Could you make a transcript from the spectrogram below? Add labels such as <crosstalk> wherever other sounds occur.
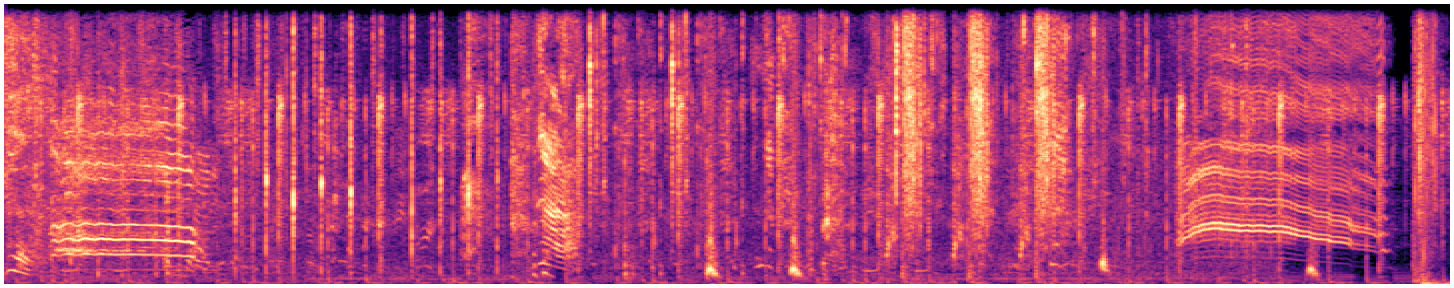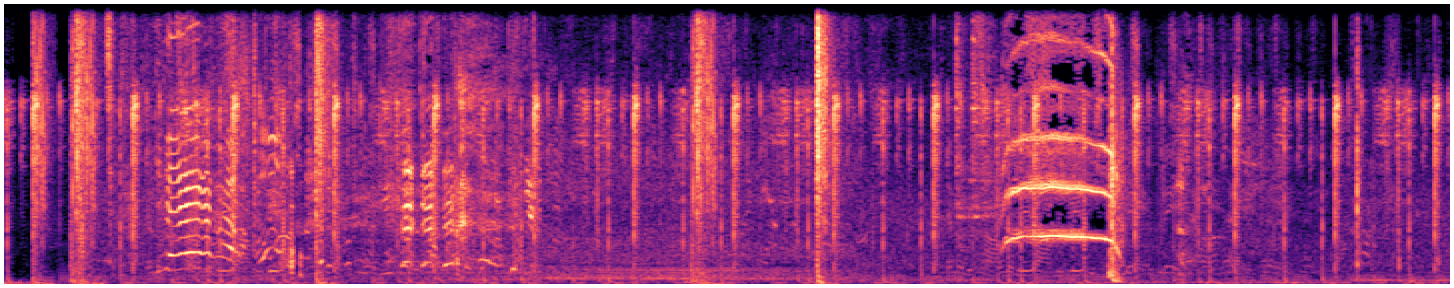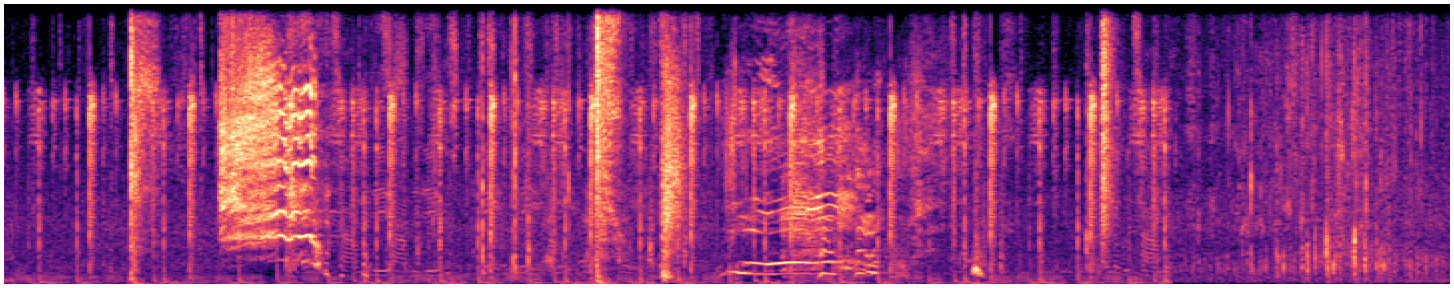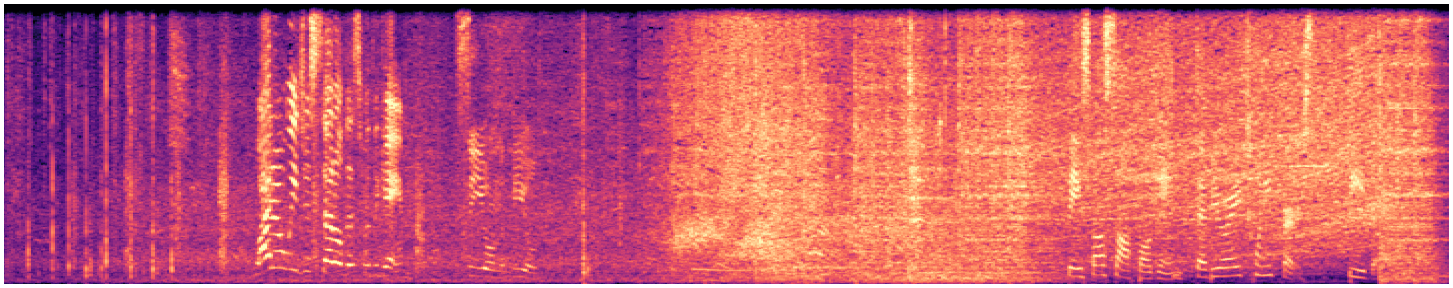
Yeah! <laughs> Why don't we just settle this with a game? See you on the field. Baseball softball game, February 21st. Be there.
